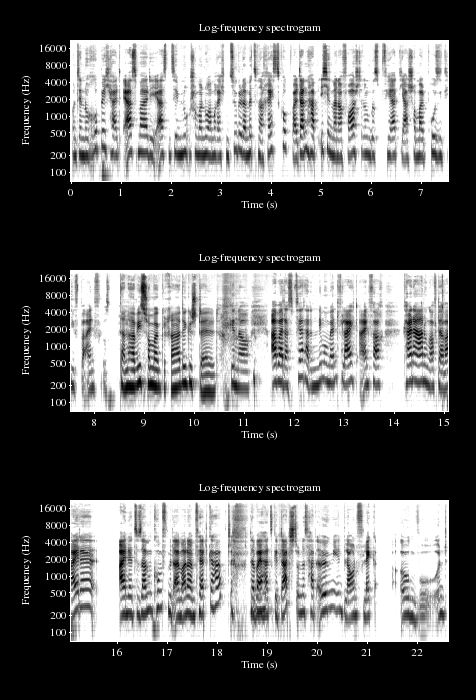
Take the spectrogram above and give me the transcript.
und dann ruppe ich halt erstmal die ersten zehn Minuten schon mal nur am rechten Zügel, damit es nach rechts guckt, weil dann habe ich in meiner Vorstellung das Pferd ja schon mal positiv beeinflusst. Dann habe ich es schon mal gerade gestellt. Genau. Aber das Pferd hat in dem Moment vielleicht einfach, keine Ahnung, auf der Weide eine Zusammenkunft mit einem anderen Pferd gehabt. Dabei Mhm. hat es gedatscht und es hat irgendwie einen blauen Fleck irgendwo. Und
